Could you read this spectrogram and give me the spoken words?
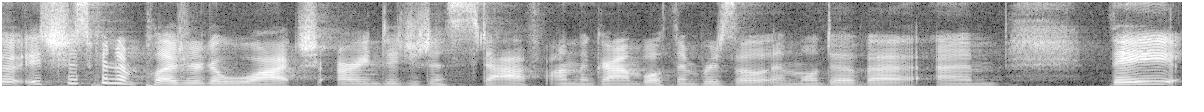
So it's just been a pleasure to watch our indigenous staff on the ground, both in Brazil and Moldova. Um, they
